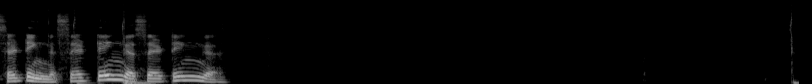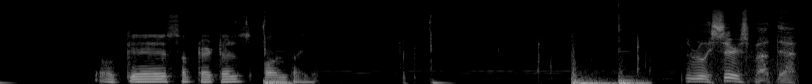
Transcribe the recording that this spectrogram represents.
setting setting setting okay subtitles on पाहिजे I'm really serious about that.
